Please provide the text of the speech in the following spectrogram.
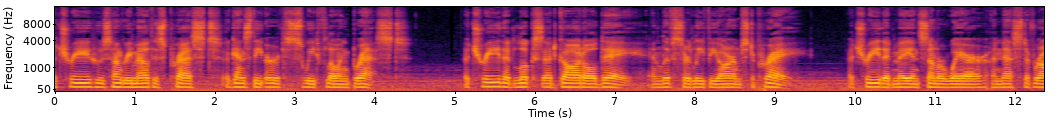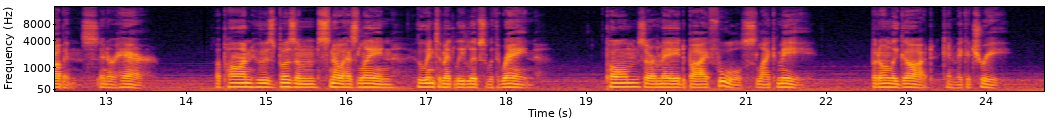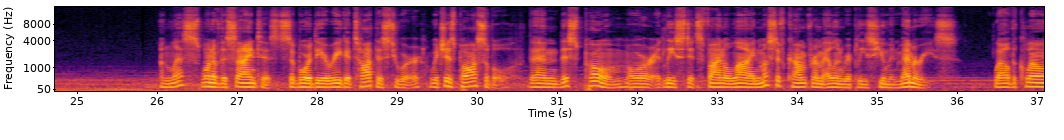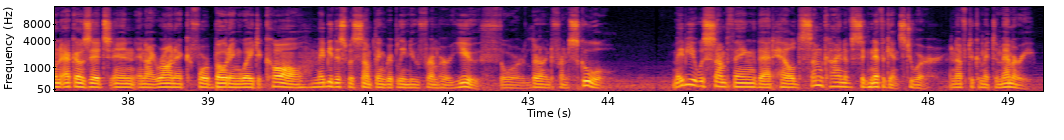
a tree whose hungry mouth is pressed against the earth's sweet flowing breast, a tree that looks at God all day and lifts her leafy arms to pray, a tree that may in summer wear a nest of robins in her hair upon whose bosom snow has lain, who intimately lives with rain. Poems are made by fools like me, but only God can make a tree. Unless one of the scientists aboard the Auriga taught this to her, which is possible, then this poem, or at least its final line, must have come from Ellen Ripley's human memories. While the clone echoes it in an ironic, foreboding way to call, maybe this was something Ripley knew from her youth, or learned from school. Maybe it was something that held some kind of significance to her, enough to commit to memory.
